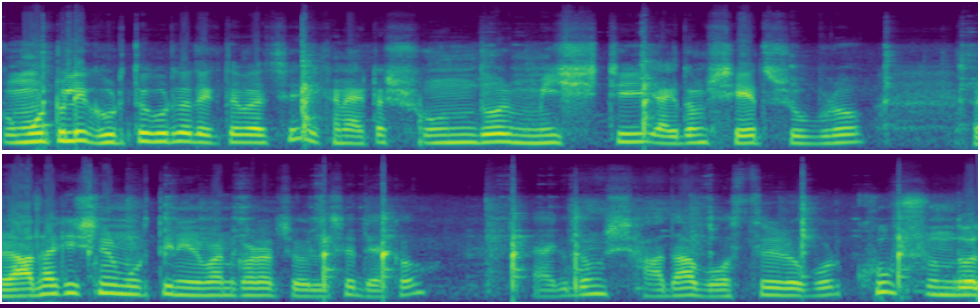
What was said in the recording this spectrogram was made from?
কুমোরটুলি ঘুরতে ঘুরতে দেখতে পাচ্ছি, এখানে একটা সুন্দর মিষ্টি, একদম শ্বেত শুভ্র রাধাকৃষ্ণের মূর্তি নির্মাণ করা চলছে, দেখো। একদম সাদা বস্ত্রের ওপর, খুব সুন্দর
